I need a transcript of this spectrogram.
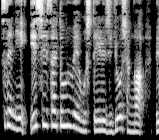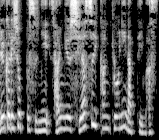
すでに EC サイト運営をしている事業者がメルカリショップスに参入しやすい環境になっています。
